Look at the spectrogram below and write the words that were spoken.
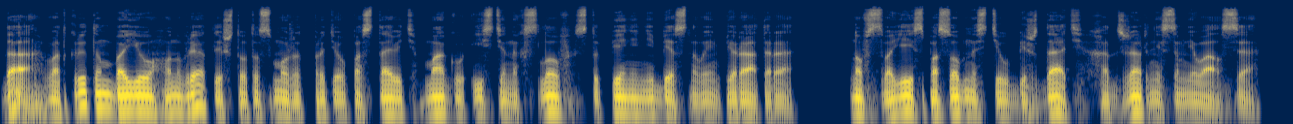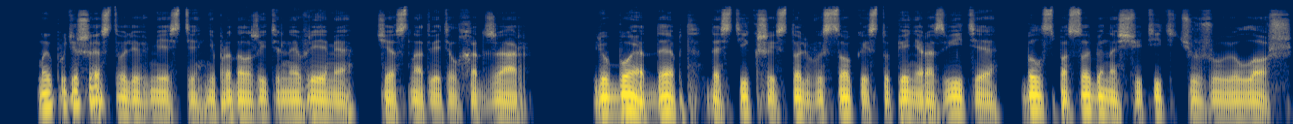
Да, в открытом бою он вряд ли что-то сможет противопоставить магу истинных слов ступени Небесного Императора. Но в своей способности убеждать Хаджар не сомневался. «Мы путешествовали вместе непродолжительное время», — честно ответил Хаджар. Любой адепт, достигший столь высокой ступени развития, был способен ощутить чужую ложь.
